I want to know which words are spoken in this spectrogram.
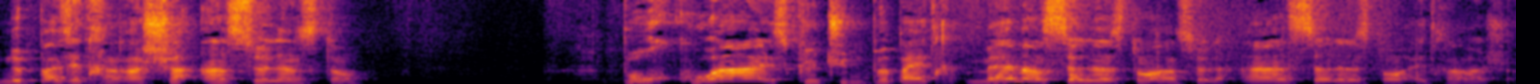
ne pas être un rachat un seul instant. Pourquoi est-ce que tu ne peux pas être, même un seul instant, un seul, à un seul instant, être un rachat?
